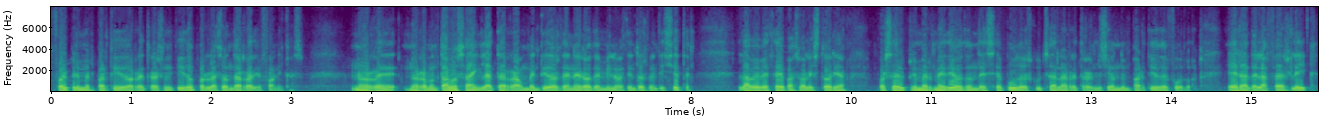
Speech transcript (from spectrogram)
fue el primer partido retransmitido por las ondas radiofónicas. Nos, remontamos a Inglaterra un 22 de enero de 1927. La BBC pasó a la historia por ser el primer medio donde se pudo escuchar la retransmisión de un partido de fútbol. Era de la First League,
